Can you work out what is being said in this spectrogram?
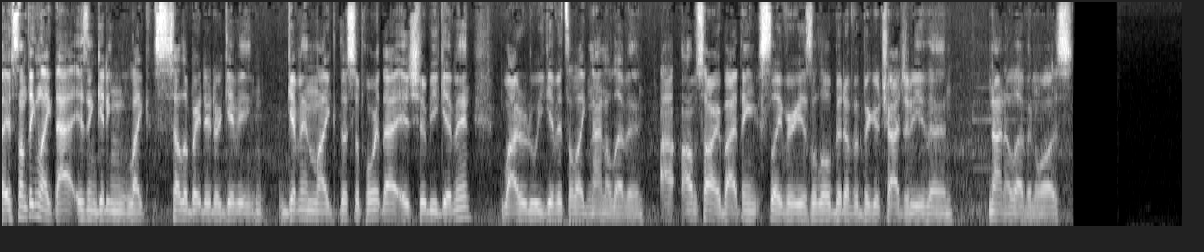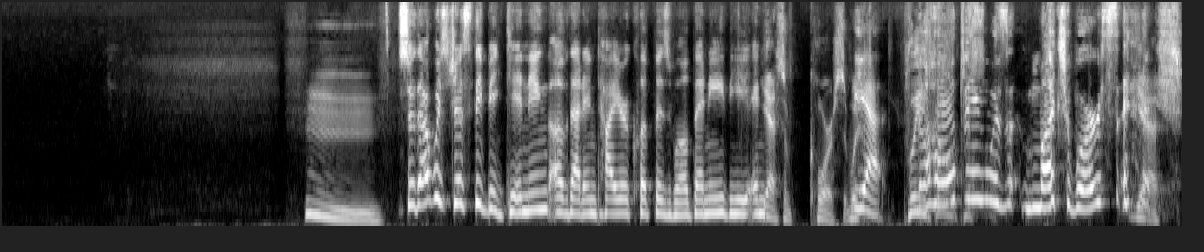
If something like that isn't getting like celebrated or giving given like the support that it should be given, why would we give it to like 9/11? I- I'm sorry, but I think slavery is a little bit of a bigger tragedy than 9/11 was. Hmm. So that was just the beginning of that entire clip as well, Benny. The yes, of course. Yeah. Please. The whole don't thing was much worse. Yes.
